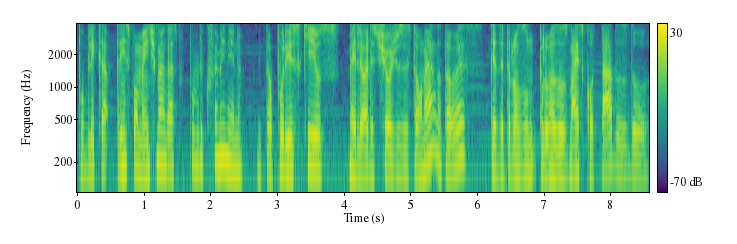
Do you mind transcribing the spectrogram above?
publica principalmente mangás para o público feminino. Então por isso que os melhores shoujos estão nela, talvez. Quer dizer, pelo, menos- pelo menos os mais cotados do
